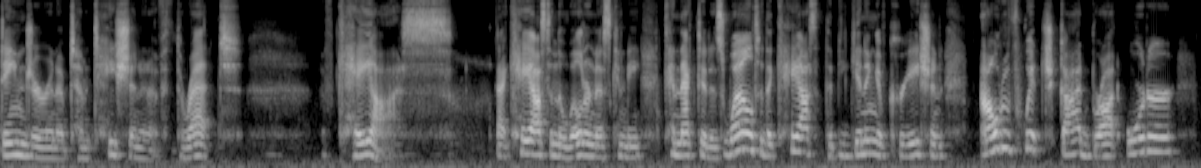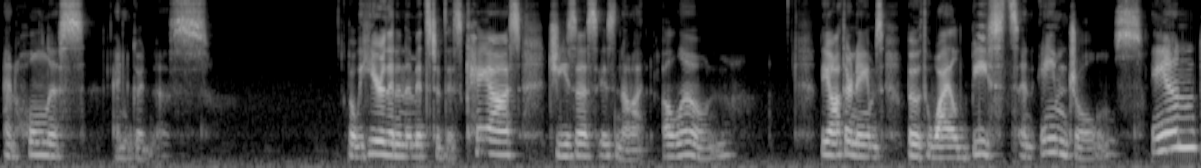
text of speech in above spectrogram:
danger and of temptation and of threat, of chaos. That chaos in the wilderness can be connected as well to the chaos at the beginning of creation, out of which God brought order and wholeness and goodness. But we hear that in the midst of this chaos, Jesus is not alone. The author names both wild beasts and angels, and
